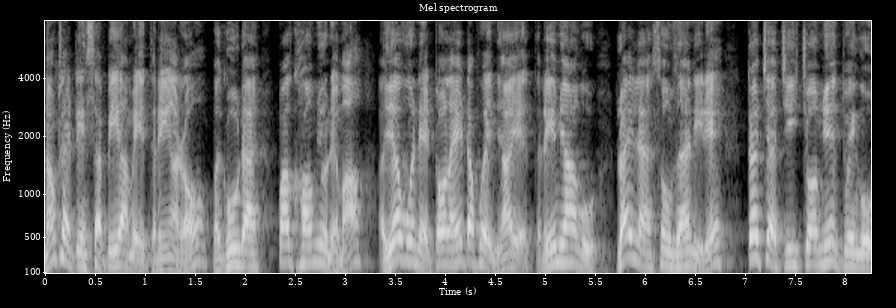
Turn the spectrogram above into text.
နောက်ထပ်တင်ဆက်ပေးရမယ့်သတင်းကတော့ပဲခူးတိုင်းပောက်ခေါင်းမြို့နယ်မှာအရက်ဝတ်နဲ့တော်လိုင်းတပ်ဖွဲ့များရဲ့သတင်းများကိုလိုက်လံစုံစမ်းနေတဲ့တက်ချက်ကြီးကျော်မြင့်တွင်ကို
